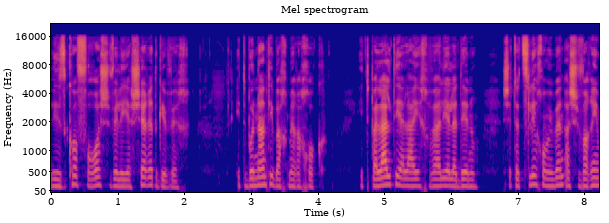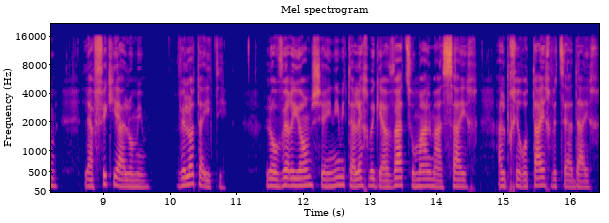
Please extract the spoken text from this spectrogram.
לזקוף ראש וליישר את גבך. התבוננתי בך מרחוק. התפללתי עלייך ועל ילדינו, שתצליחו מבין השברים להפיק יהלומים. ולא טעיתי. לא עובר יום שאיני מתהלך בגאווה עצומה על מעשייך, על בחירותייך וצעדייך.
